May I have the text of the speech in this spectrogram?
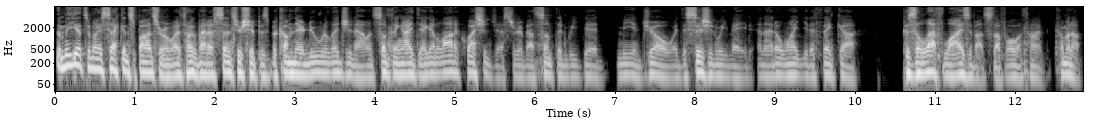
Let me get to my second sponsor. I want to talk about how censorship has become their new religion now and something I did. I got a lot of questions yesterday about something we did, me and Joe, a decision we made. And I don't want you to think, because uh, the left lies about stuff all the time. Coming up.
